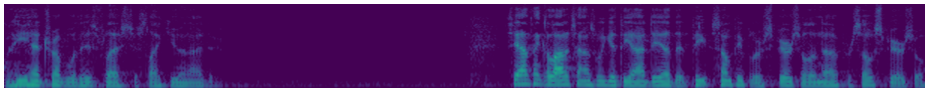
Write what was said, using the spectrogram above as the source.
And he had trouble with his flesh just like you and I do. See, I think a lot of times we get the idea that pe- some people are spiritual enough or so spiritual,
